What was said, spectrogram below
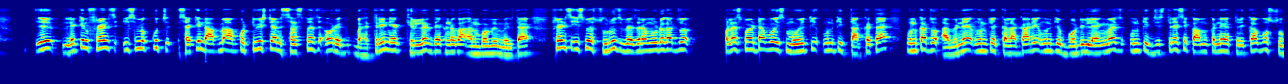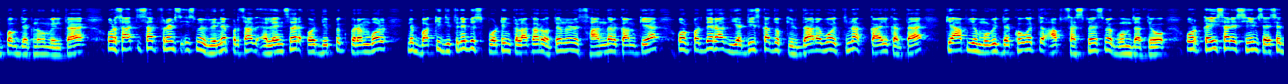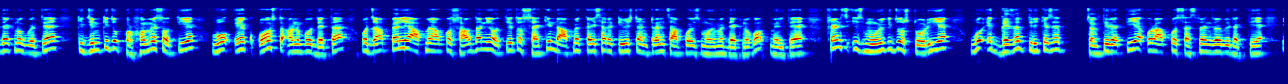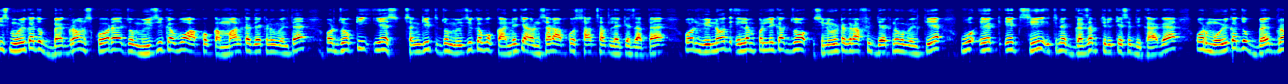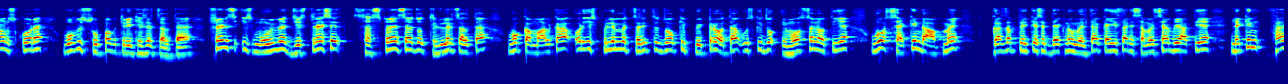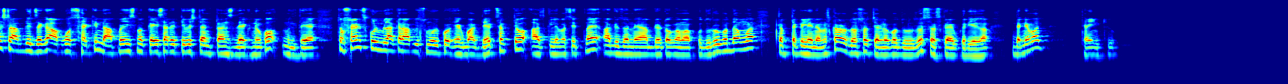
ये, लेकिन फ्रेंड्स इसमें कुछ सेकंड आप में आपको ट्विस्ट एंड सस्पेंस और एक बेहतरीन एक थ्रिलर देखने का अनुभव भी मिलता है। फ्रेंड्स इसमें सूरज वेजरामुडो का जो प्लस पॉइंट है वो इस मूवी की, उनकी ताकत है, उनका जो अभिनय, उनके कलाकारी, उनकी बॉडी लैंग्वेज, उनकी जिस तरह से काम करने का तरीका, वो सुपर देखने को मिलता है। और साथ ही साथ फ्रेंड्स, इसमें विनय प्रसाद एलेंसर और दीपक परम्बोल ने बाकी जितने भी स्पोर्टिंग कलाकार होते हैं, उन्होंने शानदार काम किया। और पद्यराज यदीश का जो किरदार है, वो इतना कायल करता है कि आप ये मूवी देखोगे तो आप सस्पेंस में घूम जाते हो। और कई सारे सीन्स ऐसे देखने को मिलते हैं कि जिनकी जो परफॉर्मेंस होती है, वो एक औस्त अनुभव देता है। और जहाँ पहले आप में आपको सावधानी होती है तो सेकंड आप में कई सारे ट्विस्ट एंड ट्रेंड्स आपको इस मूवी में देखने को मिलते हैं। फ्रेंड्स इस मूवी की जो स्टोरी है, वो एक गजब तरीके से चलती रहती है और आपको सस्पेंस में भी रखती है। इस मूवी का जो बैकग्राउंड स्कोर है, जो म्यूज़िक है, वो आपको कमाल का देखने को मिलता है और जो कि ये संगीत, जो म्यूज़िक है, वो कहानी के अनुसार आपको साथ साथ लेके जाता है। और विनोद इलमपल्ली का जो सिनेमाटोग्राफी देखने को मिलती है, वो एक एक सीन इतने गजब तरीके से दिखाया गया है और मूवी का जो बैकग्राउंड स्कोर है, वो भी सुपर तरीके से चलता है। फ्रेंड्स इस मूवी में जिस तरह से सस्पेंस है, जो थ्रिलर चलता है, वो कमाल का है और इस फ़िल्म में चरित्र जो कि पीटर होता है, उसकी की जो इमोशन होती है, वो सेकंड हाफ़ में गजब तरीके से देखने को मिलता है। कई सारी समस्याएँ भी आती है, लेकिन फ़र्स्ट हाफ़ की जगह आपको सेकंड हाफ़ में इसमें कई सारे ट्विस्ट एंड टर्न्स देखने को मिलते हैं। तो फ्रेंड्स कुल मिलाकर आप इस मूवी को एक बार देख सकते हो। आज के लिए बस इतना ही। आगे जो नया अपडेट होगा, मैं आपको ज़रूर बताऊँगा। तब तक के लिए नमस्कार और दोस्तों, चैनल को ज़रूर ज़रूर सब्सक्राइब करिएगा। धन्यवाद। Thank you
